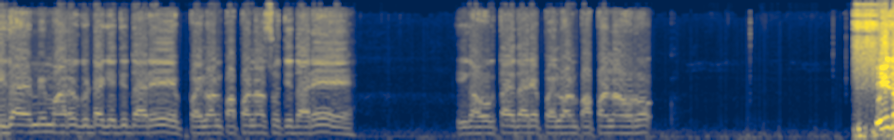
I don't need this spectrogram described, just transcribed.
ಈಗ ಎಮ್ಮಿ ಮಾರುಗುಡ್ಡ ಗೆದ್ದಿದ್ದಾರೆ. ಪೈಲ್ವಾನ್ ಪಾಪಣ್ಣ ಸೋತಿದ್ದಾರೆ. ಈಗ ಹೋಗ್ತಾ ಇದ್ದಾರೆ ಪೈಲ್ವಾನ್ ಪಾಪಣ್ಣ ಅವರು. ಈಗ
